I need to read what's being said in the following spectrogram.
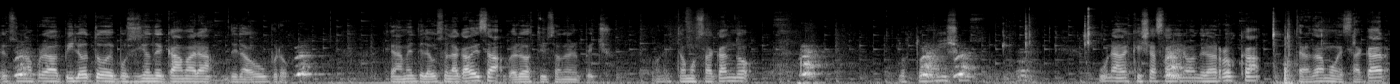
Es una prueba piloto de posición de cámara de la GoPro. Generalmente la uso en la cabeza, pero la estoy usando en el pecho. Bueno, estamos sacando los tornillos. Una vez que ya salieron de la rosca, tratamos de sacar,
